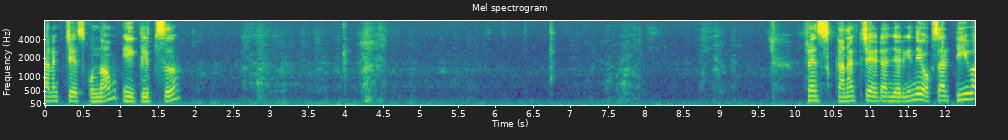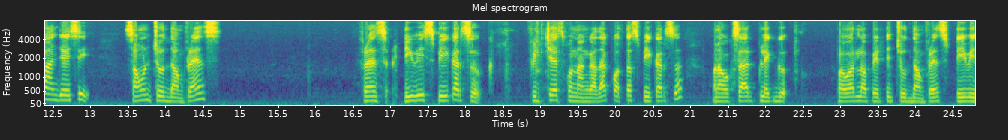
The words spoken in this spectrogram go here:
కనెక్ట్ చేసుకుందాం ఈ క్లిప్స్. ఫ్రెండ్స్ కనెక్ట్ చేయటం జరిగింది. ఒకసారి టీవీ ఆన్ చేసి సౌండ్ చూద్దాం friends. Friends TV speakers fit చేసుకున్నాం కదా కొత్త స్పీకర్స్. మనం ఒకసారి ప్లగ్ పవర్లో పెట్టి చూద్దాం ఫ్రెండ్స్. టీవీ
